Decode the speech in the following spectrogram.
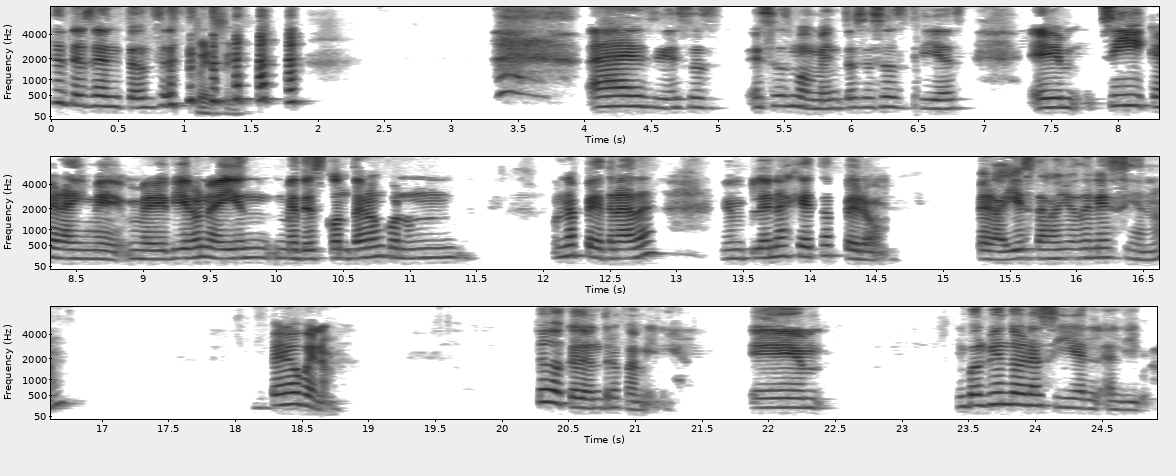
Desde entonces. Pues sí. Ay, sí, esos, esos momentos, esos días. Em, sí, caray, me, me dieron ahí, me descontaron con un, una pedrada en plena jeta, pero, pero ahí estaba yo de necia, ¿no? Pero bueno, todo quedó entre familia. Em, volviendo ahora sí al, libro.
